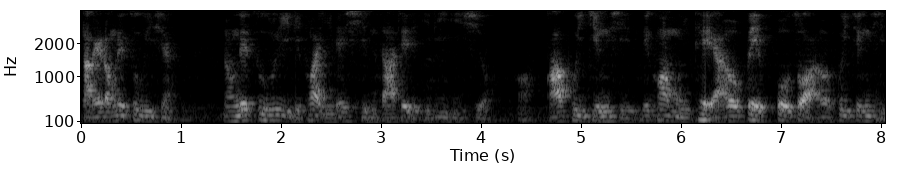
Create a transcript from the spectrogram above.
大家拢咧注意啥？拢咧注意立法院咧审查即个一例一休，吼，看规精神，你看媒体也好，报报纸也好，规精神，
